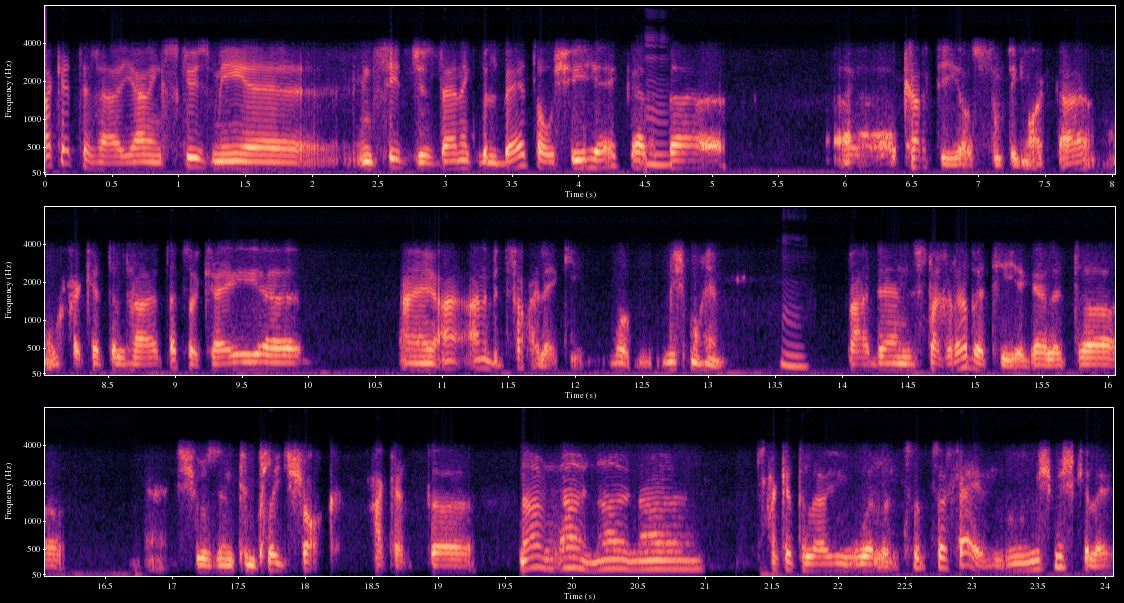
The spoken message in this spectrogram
حكيت لها يعني excuse me آه، نسيت جزدانك بالبيت أو شيء هيك. قالت آه، كرتي أو something like that. وحكيت لها that's okay. يعني أنا بدفع عليكي. مش مهم. بعدين استغربت هي قالت she was in complete shock. حكت no no no no. حكت لها well it's okay. مش مشكلة.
